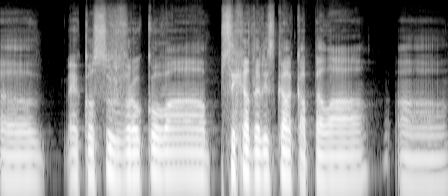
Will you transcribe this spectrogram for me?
uh, jako surfrocková psychedelická kapela uh,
